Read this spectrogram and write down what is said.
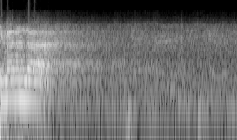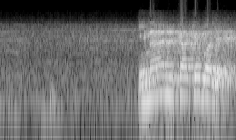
ইমানদার। ইমান কাকে বলে?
